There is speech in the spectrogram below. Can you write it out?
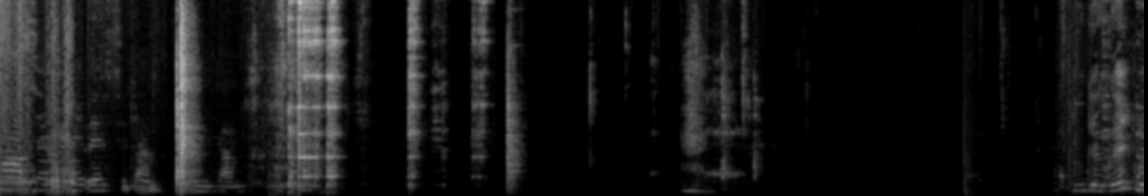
Malzemesinden benden. Bu gökek mi?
